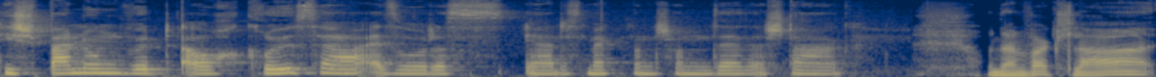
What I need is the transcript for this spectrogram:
Die Spannung wird auch größer. Also das, ja, das merkt man schon sehr, sehr stark. Und dann war klar,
